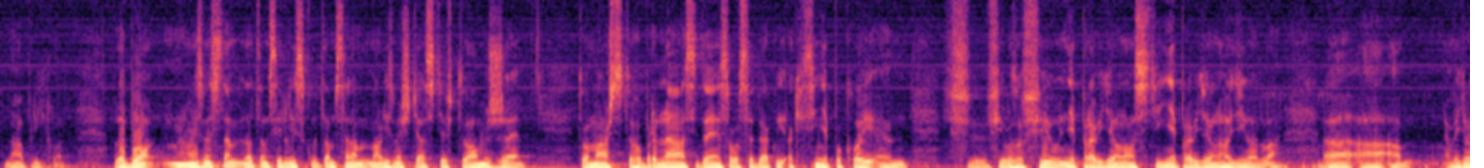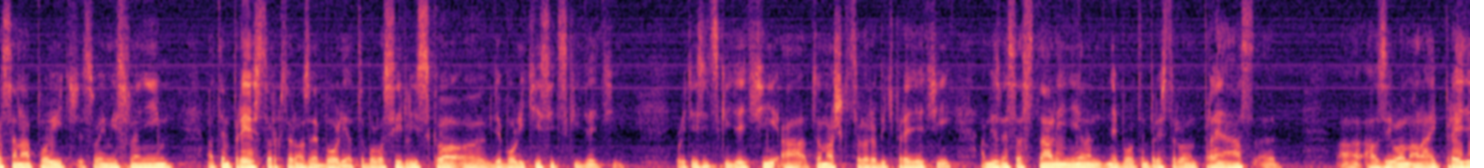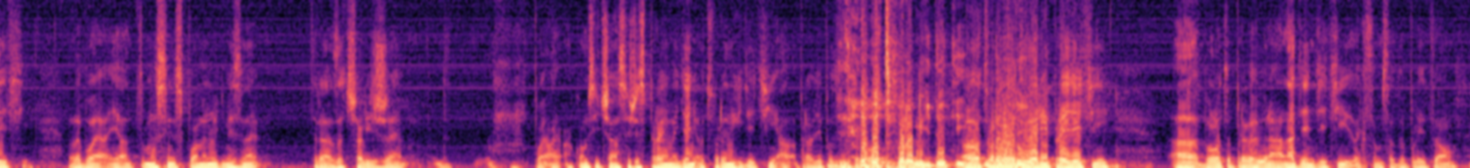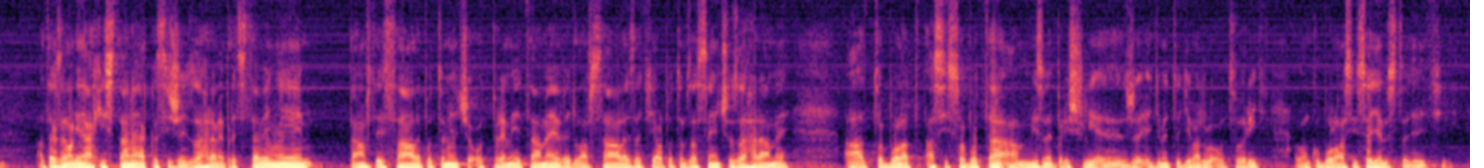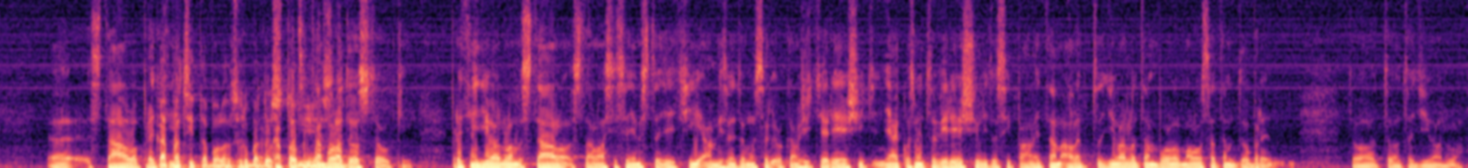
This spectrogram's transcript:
napríklad. Lebo my sme tam na tom sídlisku, tam sa nám, mali sme šťastie v tom, že Tomáš z toho Brna si donesol sebe aký, akýsi nepokoj, e, filozofiu nepravidelnosti, nepravidelného divadla a, a, a vedel sa napojiť svojim myslením na ten priestor, v ktorom sme boli. A to bolo sídlisko, e, kde boli tisícky detí. Boli tisícky detí a Tomáš chcel robiť pre deti a my sme sa stali, nielen, nebol ten priestor len pre nás, e, azylom, ale aj pre deti. Lebo ja, ja to musím spomenúť, my sme teda začali, že po akom si čase, že spravíme deň otvorených detí a pravdepodobne to bolo... otvorených detí. Otvorených dverí pre deti. A bolo to 1. júna na deň detí, tak som sa doplietol. A tak sme mali nachystané, ako si, že zahráme predstavenie, tam v tej sále potom niečo odpremietame, vedľa v sále zatiaľ potom zase niečo zahráme. A to bola asi sobota a my sme prišli, e, že ideme to divadlo otvoriť vonku bolo asi 700 detí. E, stálo pred Kapacita bola zhruba do 100 Kapacita miest. bola do stovky. pred tým divadlom stálo, stálo asi 700 detí a my sme to museli okamžite riešiť. Nejako sme to vyriešili, to si pamätám, ale to divadlo tam bolo, malo sa tam dobre, to, to, to divadlo.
